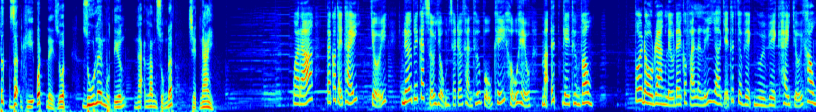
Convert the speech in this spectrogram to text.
tức giận khí uất để ruột, rú lên một tiếng, ngã lăn xuống đất, chết ngay. Qua đó, ta có thể thấy chửi nếu biết cách sử dụng sẽ trở thành thứ vũ khí hữu hiệu mà ít gây thương vong. Tôi đồ rằng liệu đây có phải là lý do giải thích cho việc người Việt hay chửi không?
